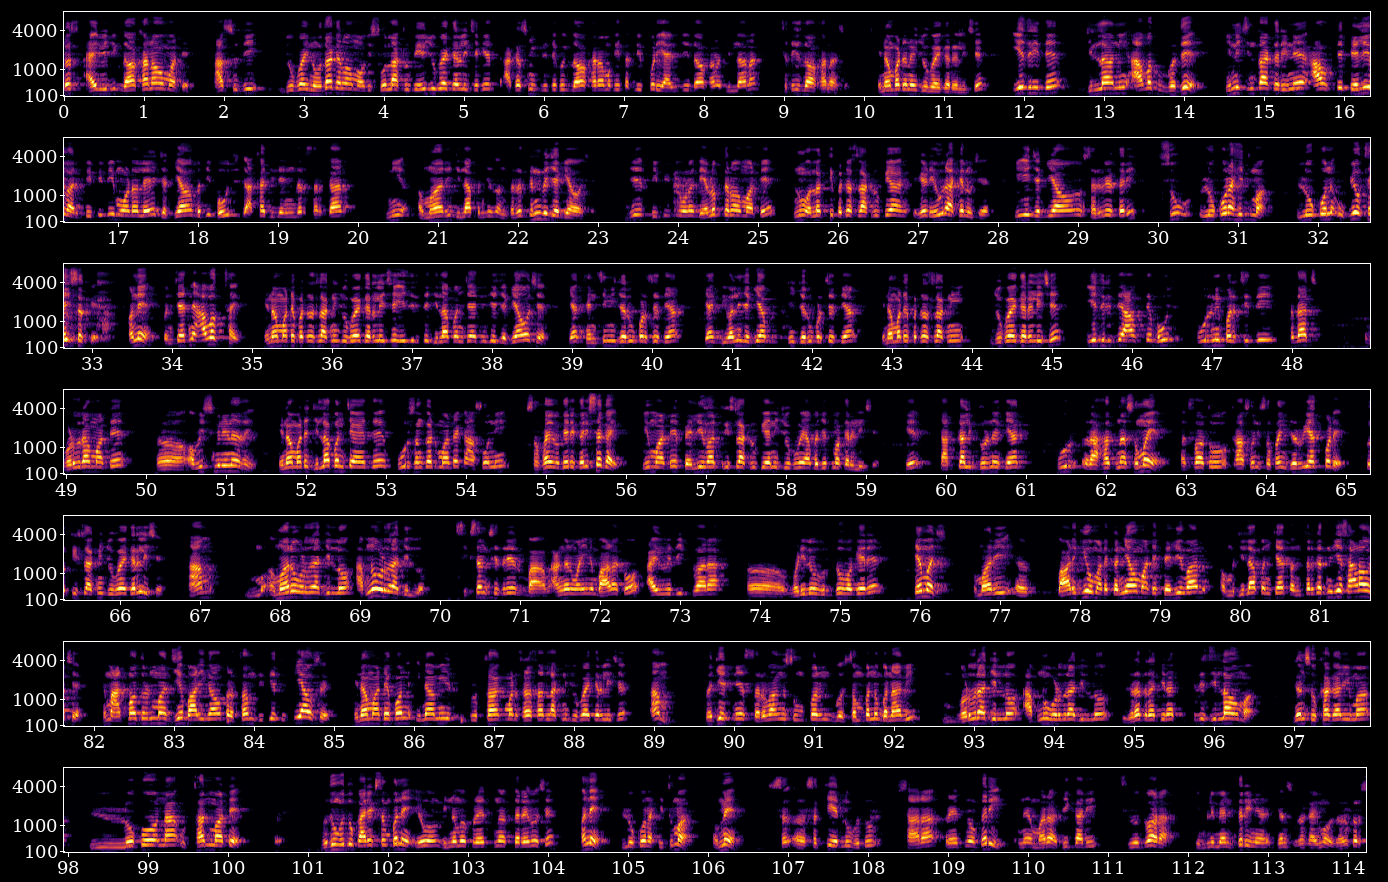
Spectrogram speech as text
પ્લસ આયુર્વેદિક દવાખાનાઓ માટે આજ સુધી જોગવાઈ નહોતા કરવામાં આવતી. સોળ લાખ રૂપિયા એવી જોગવાઈ કરેલી છે કે આકસ્મિક રીતે કોઈ દવાખાનામાં કઈ તકલીફ પડી. આયુર્વેદિક દવાખાના જિલ્લાના છત્રીસ દવાખાના છે. એના માટે નવી જોગવાઈ કરેલી છે. એ જ રીતે જિલ્લાની આવક વધે એની ચિંતા કરીને આ વખતે પહેલી વાર પીપીપી મોડલે જગ્યાઓ બધી બહુ જ આખા જિલ્લાની અંદર સરકારની અમારી જિલ્લા પંચાયત અંતર્ગત ઘણી બધી જગ્યાઓ છે, જે પીપીપી મોડલ ડેવલપ કરવા માટે નું અલગથી પચાસ લાખ રૂપિયા હેડ એવું રાખેલું છે કે એ જગ્યાઓ સર્વે કરી શું લોકોના હિતમાં લોકોને ઉપયોગ થઈ શકે અને પંચાયતને આવક થાય, એના માટે પચાસ લાખની જોગવાઈ કરેલી છે. એ જ રીતે જિલ્લા પંચાયતની જે જગ્યાઓ છે, ત્યાં ફેન્સીની જરૂર પડશે ત્યાં ક્યાંક દિવાલની જગ્યાની જરૂર પડશે ત્યાં, એના માટે પચાસ લાખની જોગવાઈ કરેલી છે. એ જ રીતે આ વખતે બહુ જ પૂરની પરિસ્થિતિ કદાચ વડોદરા માટે અવિસ્મરણીય રહી. એના માટે જિલ્લા પંચાયતે પૂર સંકટ માટે કાંસોની સફાઈ વગેરે કરી શકાય એ માટે પહેલી વાર ત્રીસ લાખ રૂપિયાની જોગવાઈ આ બજેટમાં કરેલી છે. કે તાત્કાલિક ધોરણે ક્યાંક પૂર રાહતના સમયે અથવા તો કાંસોની સફાઈની જરૂરિયાત પડે તો ત્રીસ લાખની જોગવાઈ કરેલી છે. આમ, અમારો વડોદરા જિલ્લો, આપનો વડોદરા જિલ્લો, શિક્ષણ ક્ષેત્રે આંગણવાડીના બાળકો, આયુર્વેદિક દ્વારા વડીલો, વૃદ્ધો વગેરે તેમજ અમારી બાળકીઓ માટે, કન્યાઓ માટે પહેલીવાર જિલ્લા પંચાયત અંતર્ગતની જે શાળાઓ છે, એમાં આઠમા ધોરણમાં જે બાળિકાઓ પ્રથમ, દ્વિતીય, તૃતીય આવશે, એના માટે પણ ઇનામી પ્રોત્સાહક માટે સાડા સાત લાખની જોગવાઈ કરેલી છે. આમ, બજેટને સર્વાંગ સંપન્ન બનાવી, વડોદરા જિલ્લો, આપનું વડોદરા જિલ્લો, ગુજરાત રાજ્યના ત્રીસ જિલ્લાઓમાં જન સુખાકારીમાં લોકોના ઉત્થાન માટે વધુ વધુ કાર્યક્ષમ બને એવો વિનમ્ર પ્રયત્ન કરેલો છે. અને લોકોના હિતમાં અમે શક્ય એટલું બધું સારા પ્રયત્નો કરી અને અમારા અધિકારી શ્રીઓ દ્વારા ઇમ્પ્લિમેન્ટ કરીને જન સુખાકારીમાં વધારો કરશું.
